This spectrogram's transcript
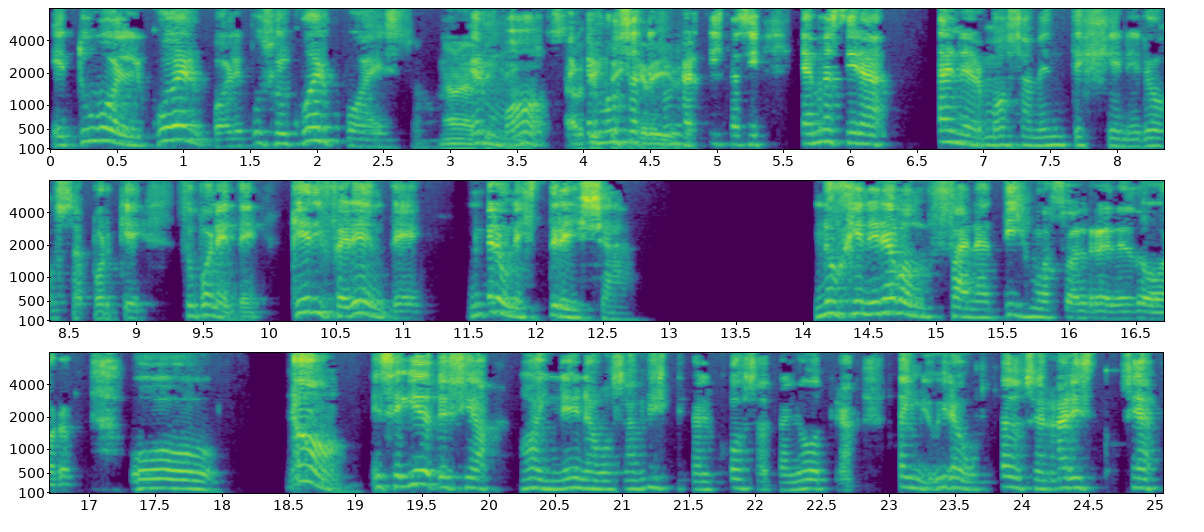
eh, tuvo el cuerpo, le puso el cuerpo a eso. No, Qué hermosa, qué hermosa increíble. una artista así. Además era tan hermosamente generosa, porque suponete, qué diferente, no era una estrella, no generaba un fanatismo a su alrededor, o no, enseguida te decía, ay nena, vos sabés que tal cosa, tal otra, ay, me hubiera gustado cerrar esto, o sea,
